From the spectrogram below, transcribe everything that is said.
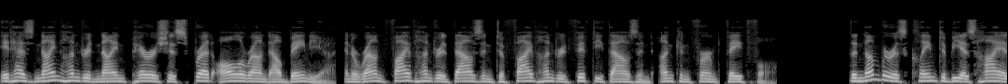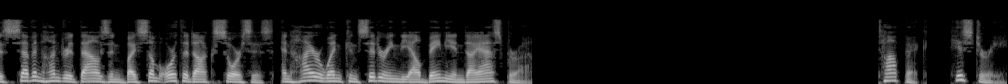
It has 909 parishes spread all around Albania, and around 500,000 to 550,000 unconfirmed faithful. The number is claimed to be as high as 700,000 by some Orthodox sources, and higher when considering the Albanian diaspora. History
